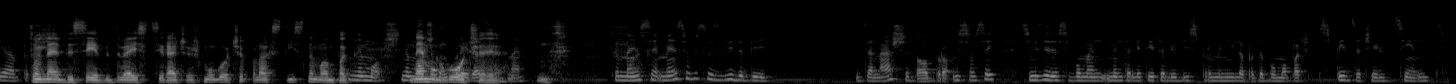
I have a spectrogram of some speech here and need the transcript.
Ja, pač To ne 10, 20 si rečeš, mogoče pa lahko stisnem, ampak Ne moreš, ne ne moreš mogoče konkurirati, je. Ne. Meni se, meni se v bistvu zdi, da bi za naše dobro, mislim, vsej, se mi zdi, da se bo men, mentaliteta ljudi spremenila, pa da bomo pač spet začeli ceniti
